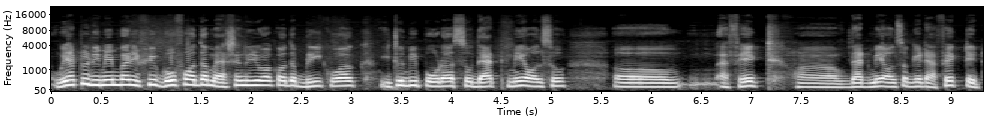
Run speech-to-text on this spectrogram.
we have to remember if you go for the masonry work or the brick work it will be porous so that may also uh, affect uh, that may also get affected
